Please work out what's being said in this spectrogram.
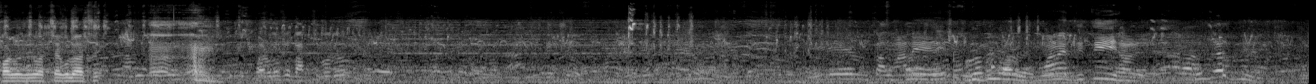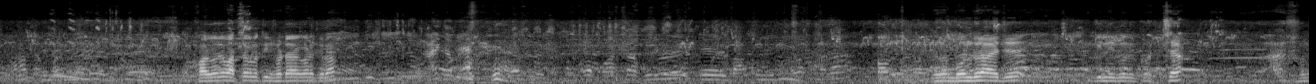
খরগোশের বাচ্চাগুলো আছে। খরগোশের বাচ্চাগুলো তিনশো টাকা করে জোড়া। এখন বন্ধুরা, এই যে গিনি বেগে খরচা। আসুন।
